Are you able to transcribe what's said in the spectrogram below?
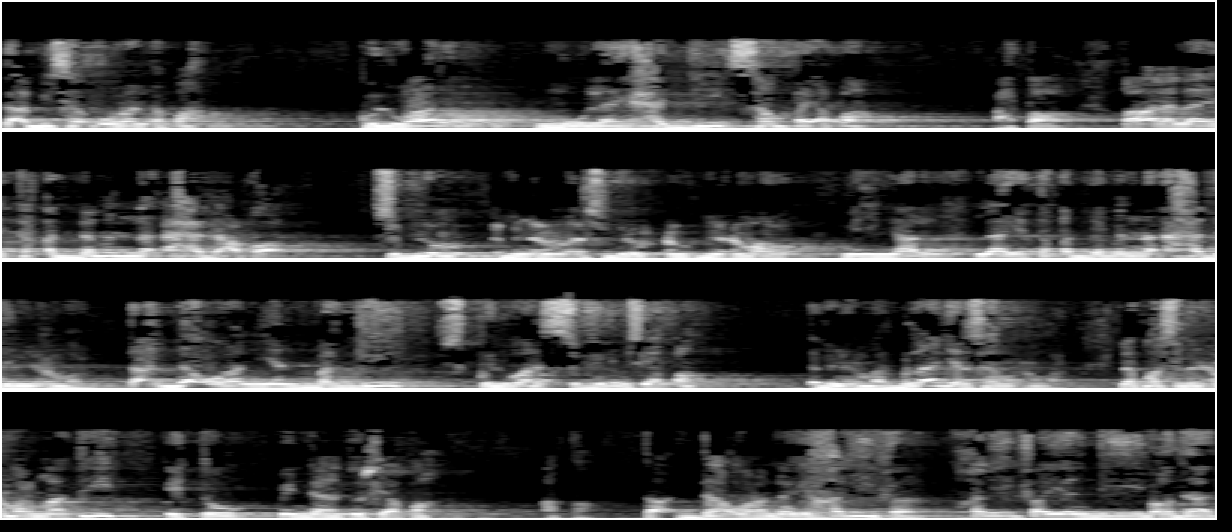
tak bisa orang apa? Keluar mulai haji عطاء قال لا يتقدمن أحد عطاء Sebelum Ibn Umar, sebelum Ibn Umar meninggal, la yataqaddamanna ahad Ibn Umar. Tak ada orang yang pergi keluar sebelum siapa? Ibn Umar. Belajar sama Umar. Lepas Ibn Umar mati, itu pindah untuk siapa? Ata. Tak ada orang dari khalifah. Khalifah yang di Baghdad.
